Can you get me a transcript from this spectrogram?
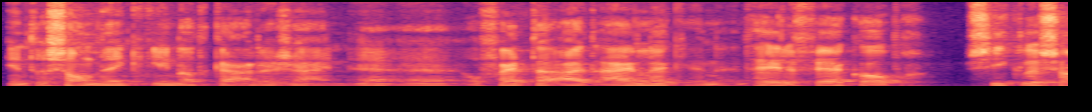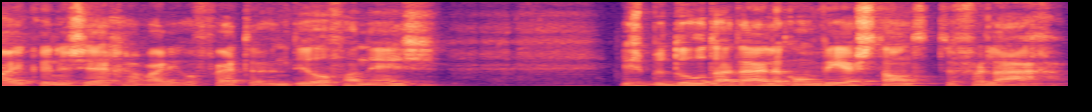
interessant, denk ik, in dat kader zijn. Hè. Uh, offerte uiteindelijk, en het hele verkoopcyclus zou je kunnen zeggen, waar die offerte een deel van is, is bedoeld uiteindelijk om weerstand te verlagen.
